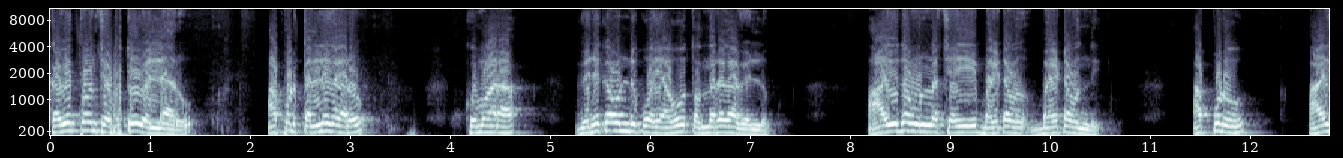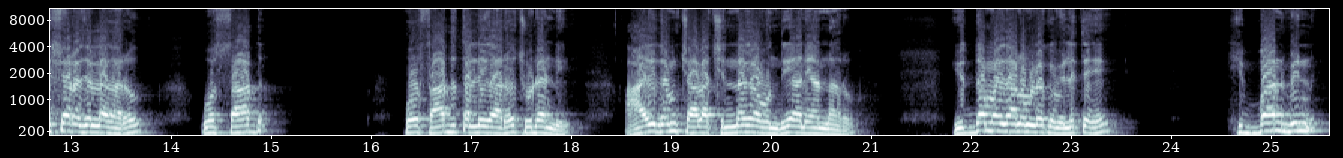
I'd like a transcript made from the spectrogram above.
కవిత్వం చెబుతూ వెళ్ళారు. అప్పుడు తల్లిగారు కుమార వెనుక ఉండిపోయావు తొందరగా వెళ్ళు. ఆయుధం ఉన్న చేయి బయట బయట ఉంది. అప్పుడు ఆయిషా రజల్లా గారు ఓ సాద్ ఓ సాద్ తల్లి గారు చూడండి ఆయుధం చాలా చిన్నగా ఉంది అని అన్నారు. యుద్ధ మైదానంలోకి వెళితే హిబ్బాన్ బిన్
